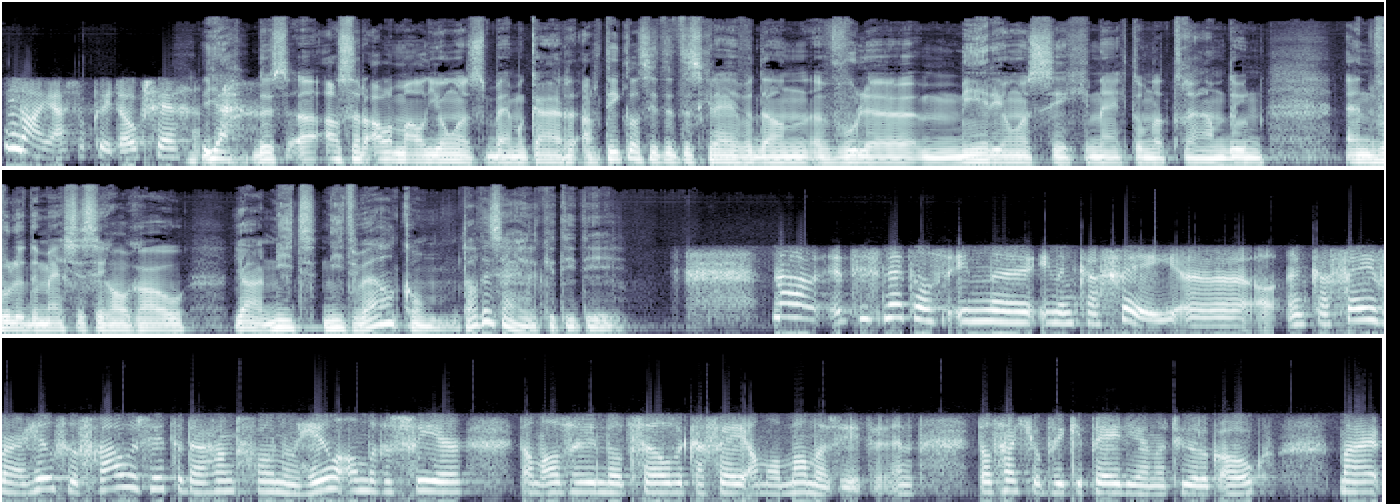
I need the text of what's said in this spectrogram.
Nou ja, zo kun je het ook zeggen. Ja, dus uh, als er allemaal jongens bij elkaar artikels zitten te schrijven, dan voelen meer jongens zich geneigd om dat te gaan doen. En voelen de meisjes zich al gauw ja, niet, niet welkom. Dat is eigenlijk het idee. Nou, het is net als in, uh, in een café. Uh, een café waar heel veel vrouwen zitten, daar hangt gewoon een heel andere sfeer dan als er in datzelfde café allemaal mannen zitten. En dat had je op Wikipedia natuurlijk ook. Maar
